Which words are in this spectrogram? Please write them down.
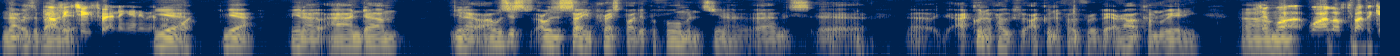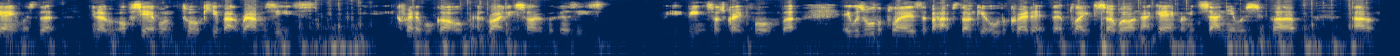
And that was about it. Nothing it. too threatening anyway. Yeah, yeah. You know, and um, you know, I was just I was just so impressed by the performance. You know, um, it's, uh, uh, I couldn't have hoped for I couldn't have hoped for a better outcome really. Um, think what, what I loved about the game was that you know obviously everyone's talking about Ramsey's incredible goal and rightly so because he's being such great form. But it was all the players that perhaps don't get all the credit that played so well in that game. I mean, Sanya was superb. Um,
